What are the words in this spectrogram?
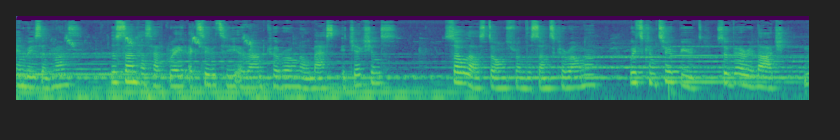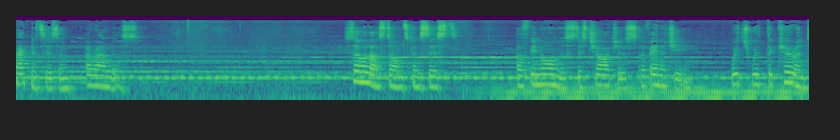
In recent months, the Sun has had great activity around coronal mass ejections, solar storms from the Sun's corona, which contribute to very large magnetism around us. Solar storms consist of enormous discharges of energy, which with the current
